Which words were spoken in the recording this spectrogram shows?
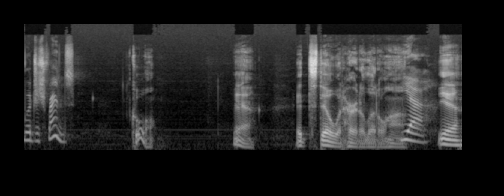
We're just friends. Cool. Yeah. It still would hurt a little, huh? Yeah. Yeah,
